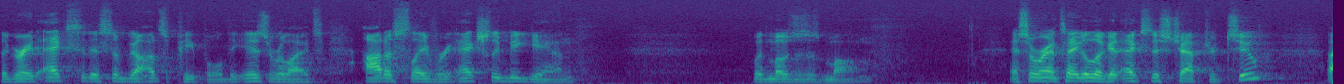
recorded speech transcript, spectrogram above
The great exodus of God's people, the Israelites, out of slavery, actually began with Moses' mom. And so we're going to take a look at Exodus chapter 2. Uh,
